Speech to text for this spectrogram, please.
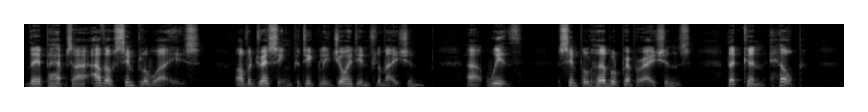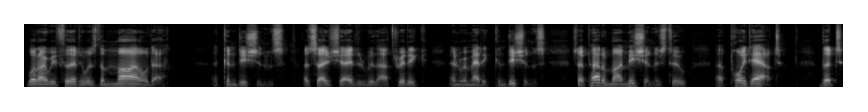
there perhaps are other simpler ways of addressing particularly joint inflammation uh, with simple herbal preparations that can help what I refer to as the milder uh, conditions associated with arthritic and rheumatic conditions. So, part of my mission is to uh, point out that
